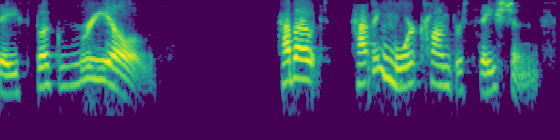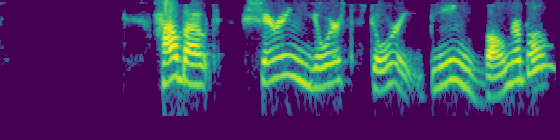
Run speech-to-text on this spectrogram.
Facebook reels. How about having more conversations? How about sharing your story, being vulnerable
